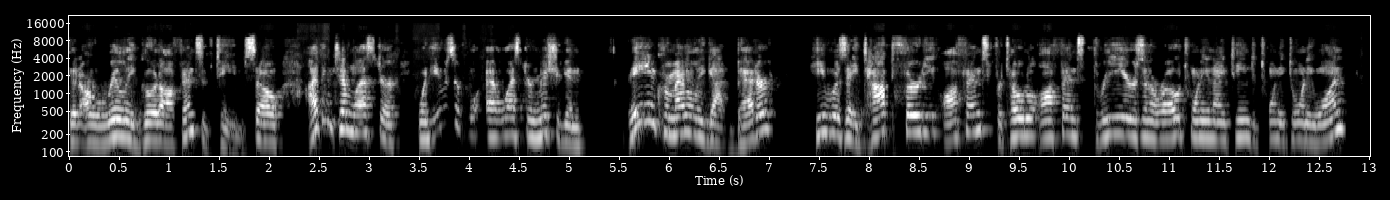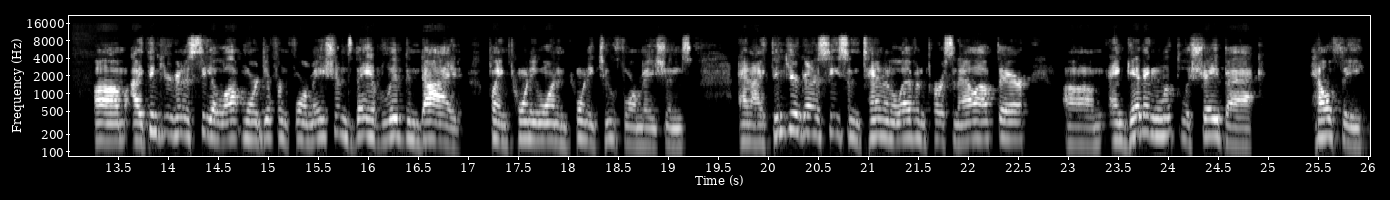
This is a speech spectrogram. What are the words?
that are really good offensive teams. So I think Tim Lester, when he was at Western Michigan, they incrementally got better. He was a top 30 offense for total offense three years in a row, 2019 to 2021. Um, I think you're going to see a lot more different formations. They have lived and died playing 21 and 22 formations. And I think you're going to see some 10 and 11 personnel out there. Um, and getting Luke Lachey back healthy,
